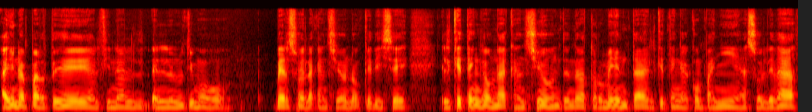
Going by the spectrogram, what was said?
hay una parte al final, en el último verso de la canción, ¿no? que dice, el que tenga una canción tendrá tormenta, el que tenga compañía, soledad,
